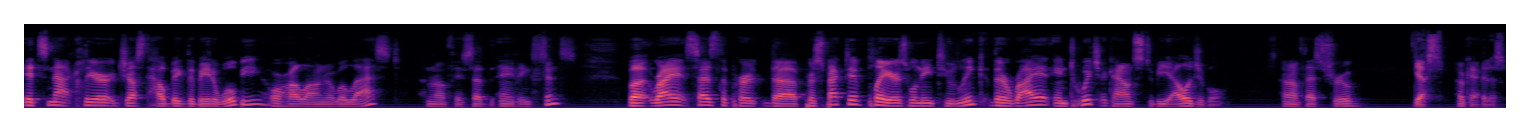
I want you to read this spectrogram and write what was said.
It's not clear just how big the beta will be or how long it will last. I don't know if they've said anything since. But Riot says the per- the prospective players will need to link their Riot and Twitch accounts to be eligible. I don't know if that's true. Yes, Okay. it is.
